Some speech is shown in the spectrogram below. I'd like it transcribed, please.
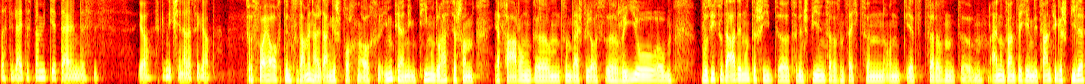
dass die Leute das dann mit dir teilen, das ist, ja, es gibt nichts Schöneres, ich glaube. Du hast vorher auch den Zusammenhalt angesprochen, auch intern im Team und du hast ja schon Erfahrung ähm, zum Beispiel aus äh, Rio. Ähm, wo siehst du da den Unterschied äh, zu den Spielen 2016 und jetzt 2021 eben die 20er Spiele,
